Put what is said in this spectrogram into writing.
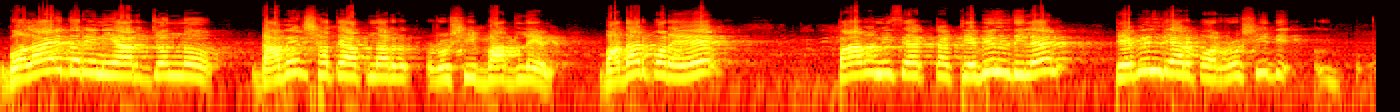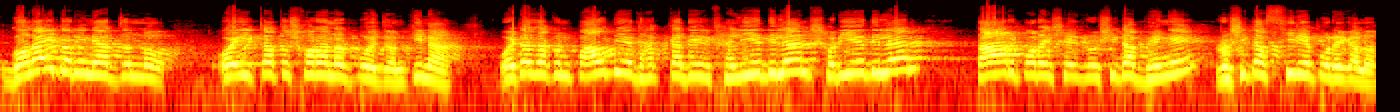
গলায় দড়ি নেওয়ার জন্য ডাবের সাথে আপনার রশি বাঁধলেন। বাঁধার পরে পার নিচে একটা টেবিল দিলেন। টেবিল দেওয়ার পর রশি গলায় দড়ি নেওয়ার জন্য ওইটা তো সরানোর প্রয়োজন কিনা ওইটা যখন পাও দিয়ে ধাক্কা দিয়ে ফেলিয়ে দিলেন, সরিয়ে দিলেন তারপরে সেই রশিটা ভেঙে রশিটা ছিঁড়ে পড়ে গেল।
